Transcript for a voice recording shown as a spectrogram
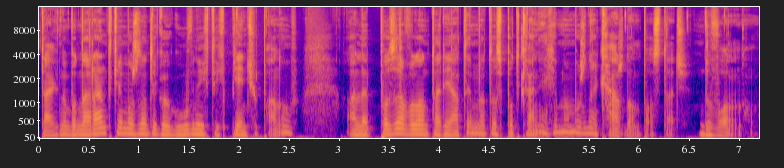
Tak, no bo na randkę można tylko głównych tych pięciu panów, ale poza wolontariatem na to spotkanie chyba można każdą postać dowolną.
